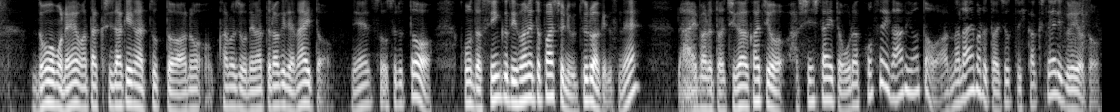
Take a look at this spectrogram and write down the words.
どうもね、私だけがちょっとあの、彼女を狙ってるわけじゃないと。ね、そうすると、今度は think different パッションに移るわけですね。ライバルとは違う価値を発信したいと、俺は個性があるよと、あんなライバルとはちょっと比較しないでくれよと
